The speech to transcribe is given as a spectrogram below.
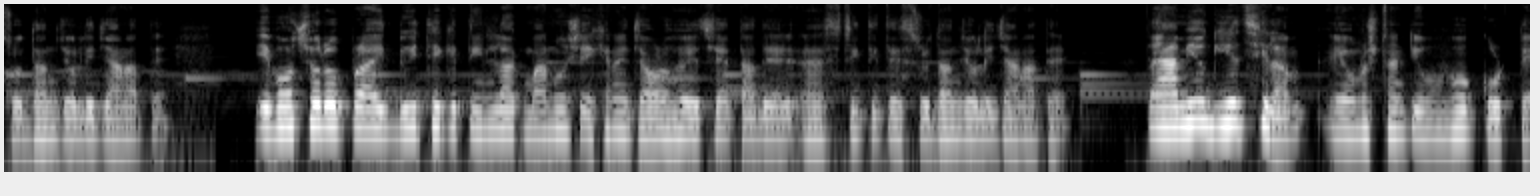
শ্রদ্ধাঞ্জলি জানাতে। এবছরও প্রায় দুই থেকে তিন লাখ মানুষ এখানে জড়ো হয়েছে তাদের স্মৃতিতে শ্রদ্ধাঞ্জলি জানাতে। তাই আমিও গিয়েছিলাম এই অনুষ্ঠানটি উপভোগ করতে।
